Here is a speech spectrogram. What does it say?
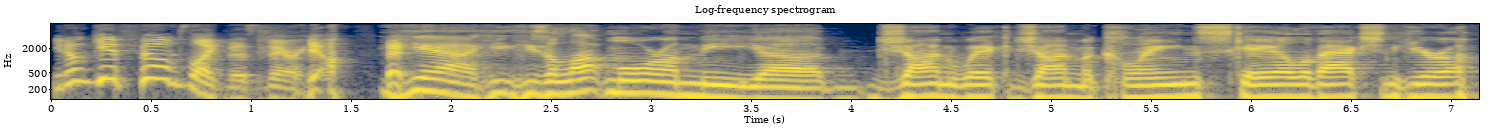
you don't get films like this very often. yeah, he, he's a lot more on the uh, John Wick, John McClane scale of action hero.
